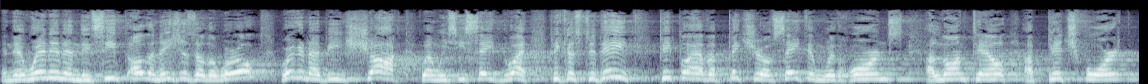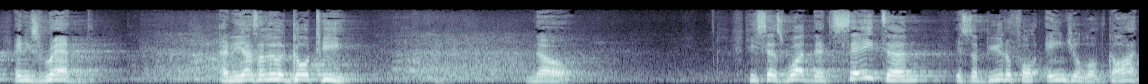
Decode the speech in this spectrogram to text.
And they went in and deceived all the nations of the world. We're going to be shocked when we see Satan. Why? Because today people have a picture of Satan with horns, a long tail, a pitchfork, and he's red. And he has a little goatee. No. He says what? That Satan is a beautiful angel of God.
